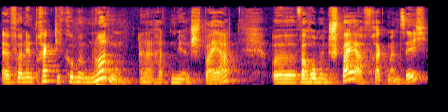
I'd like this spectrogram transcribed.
äh, von dem Praktikum im Norden äh, hatten wir in Speyer. Äh, warum in Speyer, fragt man sich,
